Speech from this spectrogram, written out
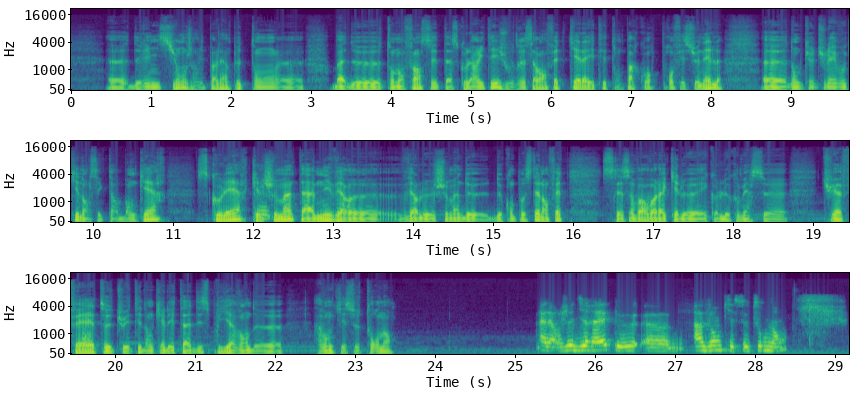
euh, de l'émission, j'ai envie de parler un peu de ton, euh, bah de ton enfance et de ta scolarité. Je voudrais savoir en fait quel a été ton parcours professionnel. Euh, donc tu l'as évoqué dans le secteur bancaire, scolaire. Quel chemin t'a amené vers euh, vers le chemin de, de Compostelle En fait, ce serait savoir voilà quelle école de commerce tu as faite. Tu étais dans quel état d'esprit avant de avant qu'il y ait ce tournant? Alors, je dirais que euh, avant qu'il y ait ce tournant,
